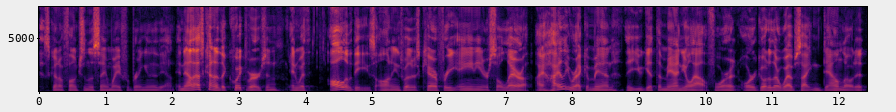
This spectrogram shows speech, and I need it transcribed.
it's going to function the same way for bringing it in. And now that's kind of the quick version. And with all of these awnings, whether it's Carefree, A&E, or Solera, I highly recommend that you get the manual out for it or go to their website and download it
